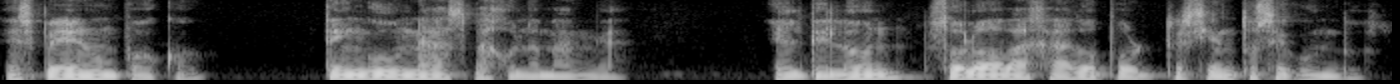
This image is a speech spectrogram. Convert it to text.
Esperen un poco. Tengo un as bajo la manga. El telón solo ha bajado por 300 segundos.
